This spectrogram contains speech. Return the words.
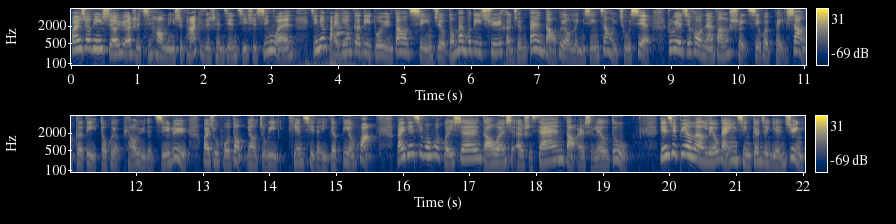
欢迎收听十二月二十七号《民事 Parkes》晨间即时新闻。今天白天各地多云到晴，只有东半部地区、恒春半岛会有零星降雨出现。入夜之后，南方水汽会北上，各地都会有飘雨的几率。外出活动要注意天气的一个变化。白天气温会回升，高温是二十三到二十六度。天气变冷，流感疫情跟着严峻。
